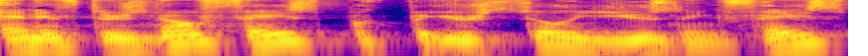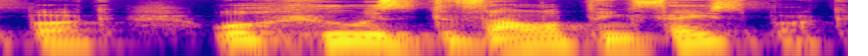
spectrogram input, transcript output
And if there's no Facebook, but you're still using Facebook, well, who is developing Facebook?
